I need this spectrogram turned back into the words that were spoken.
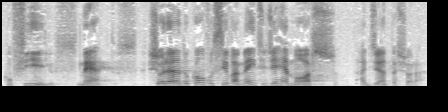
Com filhos, netos, chorando convulsivamente de remorso. Não adianta chorar.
